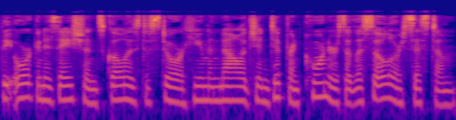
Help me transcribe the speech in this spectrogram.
The organization's goal is to store human knowledge in different corners of the solar system.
